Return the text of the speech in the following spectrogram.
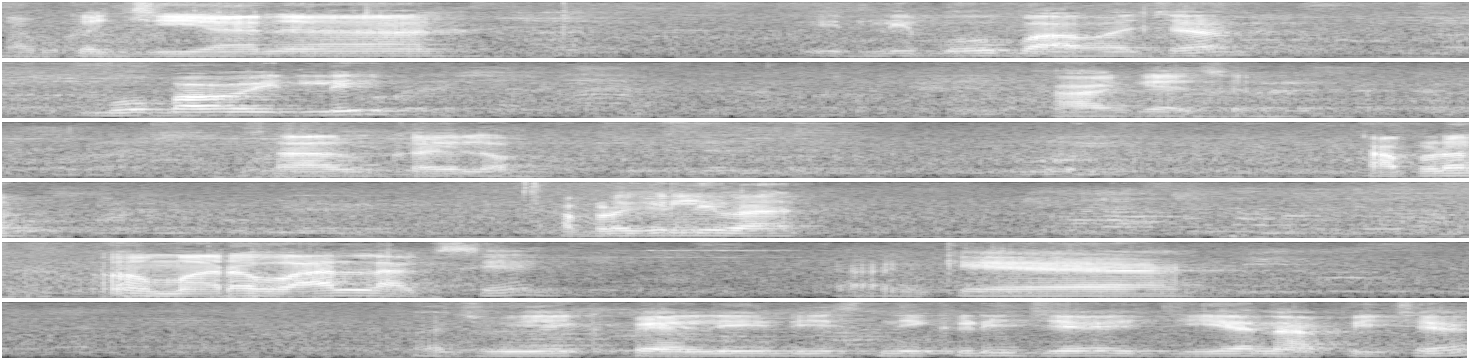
કેમ કે જીયાને ઇડલી બહુ ભાવે છે. બહુ ભાવે ઇડલી હા કે છે. સારું, ખાઈ લો. આપણે આપણે કેટલી વાર? મારા વાર લાગશે. કારણ કે હજુ એક પહેલી ડીશ નીકળી છે જીએન આપી છે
